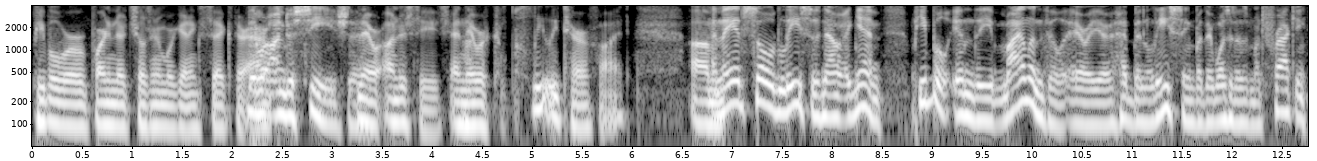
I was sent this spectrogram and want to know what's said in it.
People were reporting their children were getting sick. Their they were under siege. Then. they were under siege, and they were completely terrified. Um, and they had sold leases. Now, again, people in the Milanville area had been leasing, but there wasn't as much fracking.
